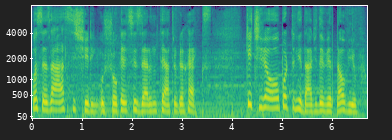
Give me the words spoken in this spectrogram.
vocês a assistirem o show que eles fizeram no Teatro Gran Rex, que tive a oportunidade de ver ao vivo,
